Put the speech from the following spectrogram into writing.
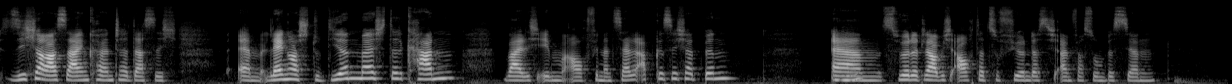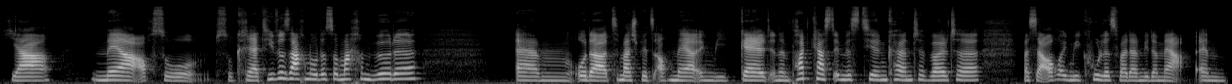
sicherer sein könnte, dass ich ähm, länger studieren möchte, kann, weil ich eben auch finanziell abgesichert bin. Mhm. Ähm, es würde, glaube ich, auch dazu führen, dass ich einfach so ein bisschen, ja, mehr auch so, so kreative Sachen oder so machen würde. Ähm, oder zum Beispiel jetzt auch mehr irgendwie Geld in einen Podcast investieren könnte, wollte, was ja auch irgendwie cool ist, weil dann wieder mehr ähm,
